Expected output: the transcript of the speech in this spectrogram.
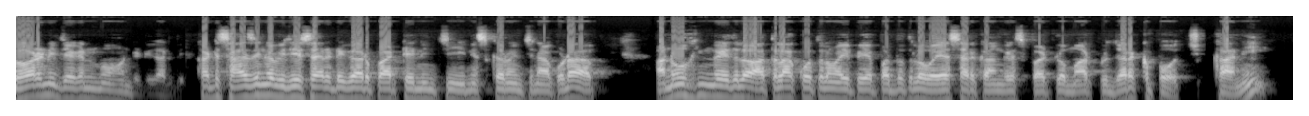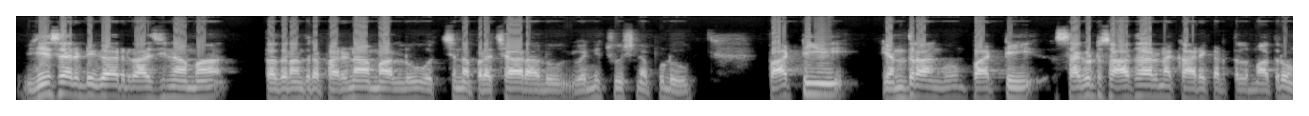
ధోరణి జగన్మోహన్ రెడ్డి గారిది. కాబట్టి సహజంగా విజయసాయిరెడ్డి గారు పార్టీ నుంచి నిష్క్రమించినా కూడా అనూహ్యంగా ఇదిలో అతలాకుతలం అయిపోయే పద్ధతిలో వైఎస్ఆర్ కాంగ్రెస్ పార్టీలో మార్పులు జరగకపోవచ్చు. కానీ విజయసాయిరెడ్డి గారి రాజీనామా తదనంతర పరిణామాలు వచ్చిన ప్రచారాలు ఇవన్నీ చూసినప్పుడు పార్టీ యంత్రాంగం పార్టీ సగటు సాధారణ కార్యకర్తలు మాత్రం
